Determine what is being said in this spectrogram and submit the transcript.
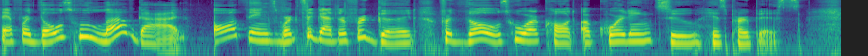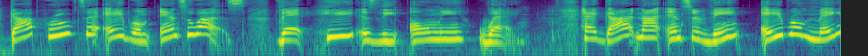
that for those who love God, all things work together for good for those who are called according to his purpose. God proved to Abram and to us that he is the only way. Had God not intervened, Abram may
